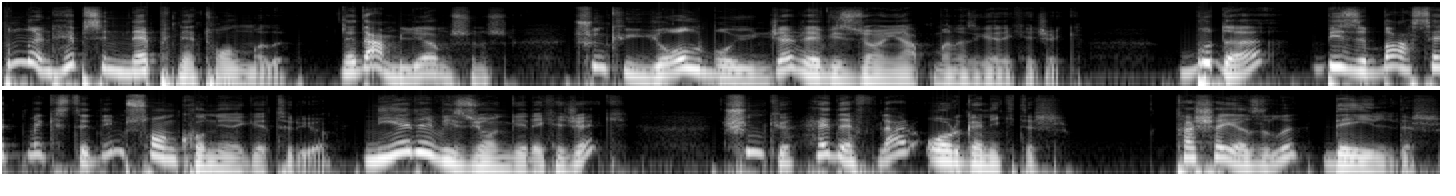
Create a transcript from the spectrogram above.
Bunların hepsi nep net olmalı. Neden biliyor musunuz? Çünkü yol boyunca revizyon yapmanız gerekecek. Bu da bizi bahsetmek istediğim son konuya getiriyor. Niye revizyon gerekecek? Çünkü hedefler organiktir. Taşa yazılı değildir.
